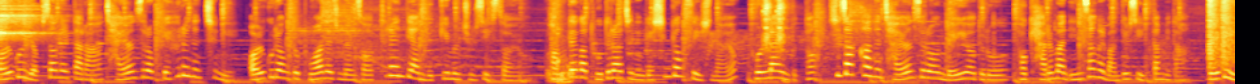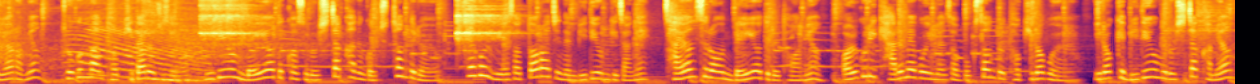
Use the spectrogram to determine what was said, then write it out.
얼굴 옆선을 따라 자연스럽게 흐르는 층이 얼굴형도 보완해주면서 트렌디한 느낌을 줄 수 있어요. 광대가 도드라지는 게 신경 쓰이시나요? 볼라인부터 시작하는 자연스러운 레이어드로 더 갸름한 인상을 만들 수 있답니다. 4개 이하라면 조금만 더 기다려주세요. 미디움 레이어드 컷으로 시작하는 걸 추천드려요. 해골 위에서 떨어지는 미디움 기장에 자연스러운 레이어드를 더하면 얼굴이 갸름해 보이면서 목선도 더 길어 보여요. 이렇게 미디움으로 시작하면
